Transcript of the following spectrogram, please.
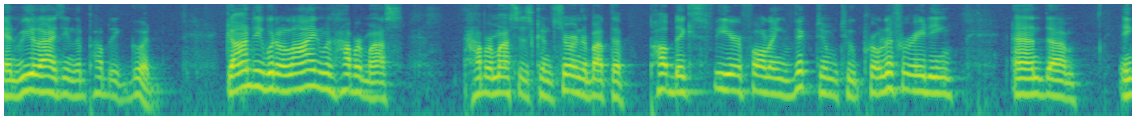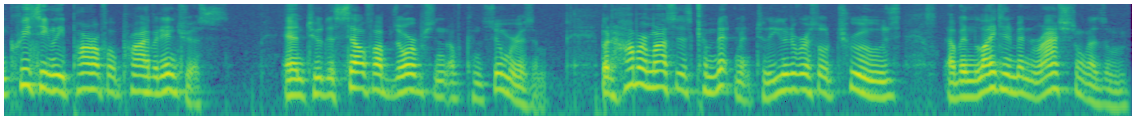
and realizing the public good. Gandhi would align with Habermas, Habermas's concern about the public sphere falling victim to proliferating and um, increasingly powerful private interests and to the self absorption of consumerism. But Habermas's commitment to the universal truths of Enlightenment rationalism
